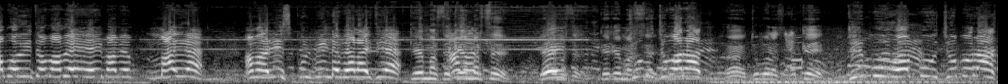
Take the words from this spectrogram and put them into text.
অবহিতভাবে এইভাবে মাইরা আমার স্কুল বেলায় দিয়ে কে মারছে? কে মারছে? কে কে কে মারছে? যুবরাজ। হ্যাঁ যুবরাজ। আর কে? দীপু অপু যুবরাজ।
